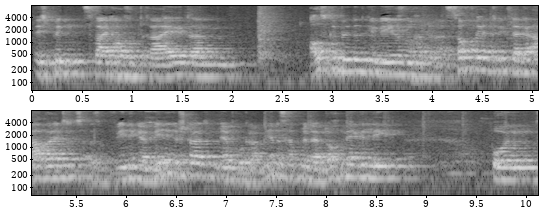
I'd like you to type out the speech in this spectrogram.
ich bin 2003 dann ausgebildet gewesen und habe als Softwareentwickler gearbeitet, also weniger Mediengestaltung, mehr Programmieren, das hat mir dann doch mehr gelegt. Und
